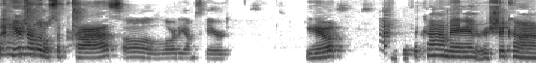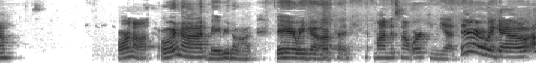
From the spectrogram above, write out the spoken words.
here's our little surprise. Oh, Lordy, I'm scared. Yep. It's a coming, or it should come. Or not. Or not. Maybe not. There we go. Okay. Mine is not working yet. There we go.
